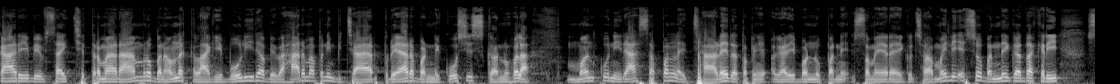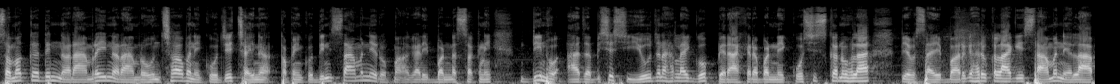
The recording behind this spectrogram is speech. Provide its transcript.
कार्य व्यावसायिक क्षेत्रमा राम्रो बनाउनका लागि बोली र व्यवहारमा पनि विचार पुर्याएर बढ्ने कोसिस गर्नुहोला। मनको निराशापनलाई छाडेर तपाईँ अगाडि बढ्नुपर्ने समय रहेको छ। मैले यसो भन्दै गर्दाखेरि समग्र दिन नराम्रै नराम्रो हुन्छ भनेको चाहिँ छैन। तपाईँको दिन सामान्य रूपमा अगाडि बढ्न सक्ने दिन हो। आज विशेष योजनाहरूलाई गोप्य राखेर बढ्ने कोसिस गर्नुहोला। व्यवसाय वर्गहरूका लागि सामान्य लाभ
